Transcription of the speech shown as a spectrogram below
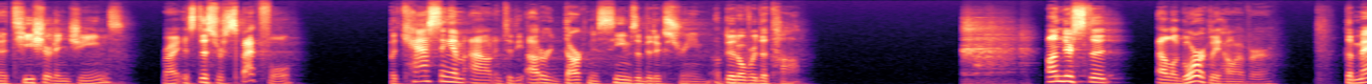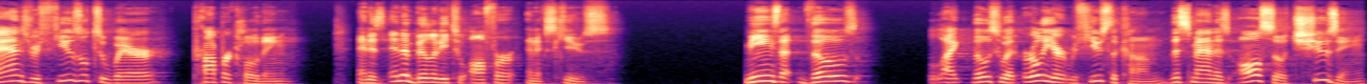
in a t shirt and jeans, right? It's disrespectful, but casting him out into the utter darkness seems a bit extreme, a bit over the top. Understood allegorically, however, the man's refusal to wear proper clothing and his inability to offer an excuse means that those like those who had earlier refused to come this man is also choosing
